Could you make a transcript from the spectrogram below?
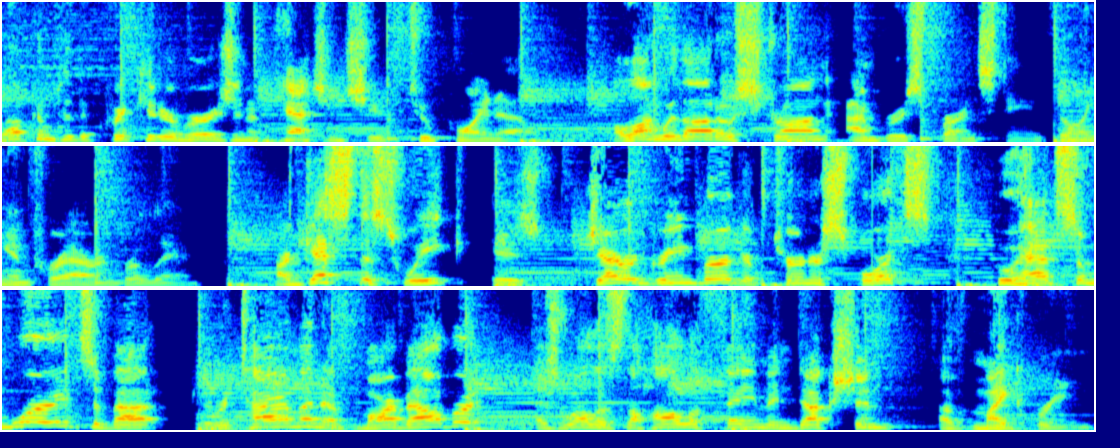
Welcome to the quick hitter version of Catch and Shoot 2.0. Along with Otto Strong, I'm Bruce Bernstein, filling in for Aaron Berlin. Our guest this week is Jared Greenberg of Turner Sports, who had some words about the retirement of Marv Albert, as well as the Hall of Fame induction of Mike Breen.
